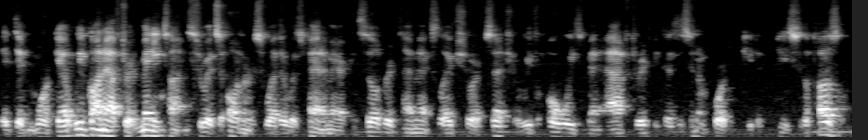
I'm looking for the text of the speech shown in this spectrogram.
it didn't work out. We've gone after it many times through its owners, whether it was Pan American Silver, Temex, Lakeshore, etc. We've always been after it because it's an important piece of the puzzle.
